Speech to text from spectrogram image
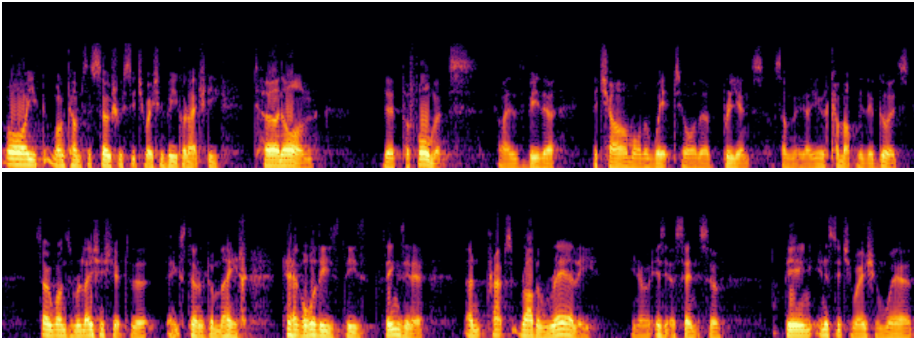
Or you, one comes to social situations where you've got to actually turn on the performance, either be the, the charm or the wit or the brilliance or something. You come up with the goods. So one's relationship to the external domain can have all these these things in it, and perhaps rather rarely, you know, is it a sense of being in a situation where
